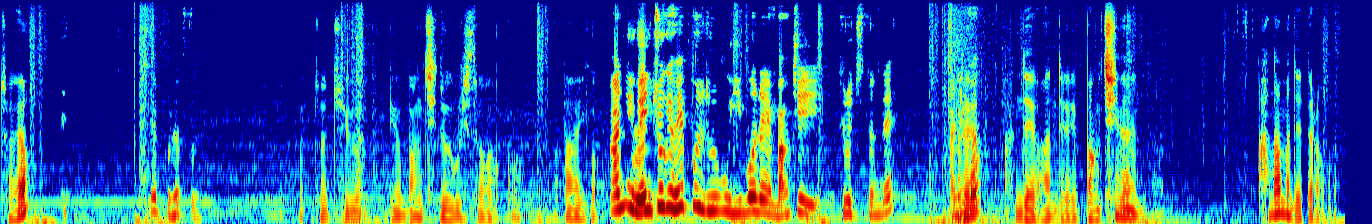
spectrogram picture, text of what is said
저요? 횃불 횃불. 저 지금 이거 망치 들고 있어갖고. 아 이거 아니 왼쪽에 횃불 들고 이번에 망치 들어치던데? 아닌가? 그래요? 안 돼요, 안 돼요. 망치는 하나만 되더라고요.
